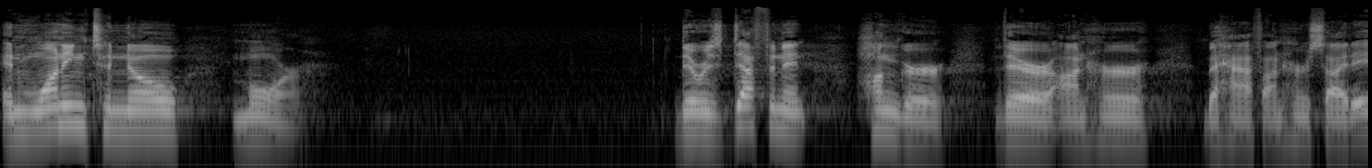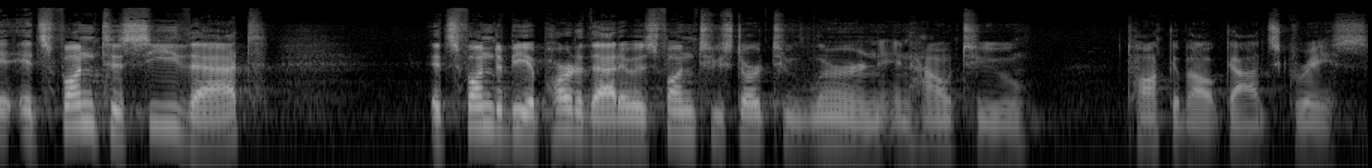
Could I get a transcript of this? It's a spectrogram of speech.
and wanting to know more. There was definite hunger there on her behalf, on her side. it's fun to see that. It's fun to be a part of that. It was fun to start to learn in how to talk about God's grace.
